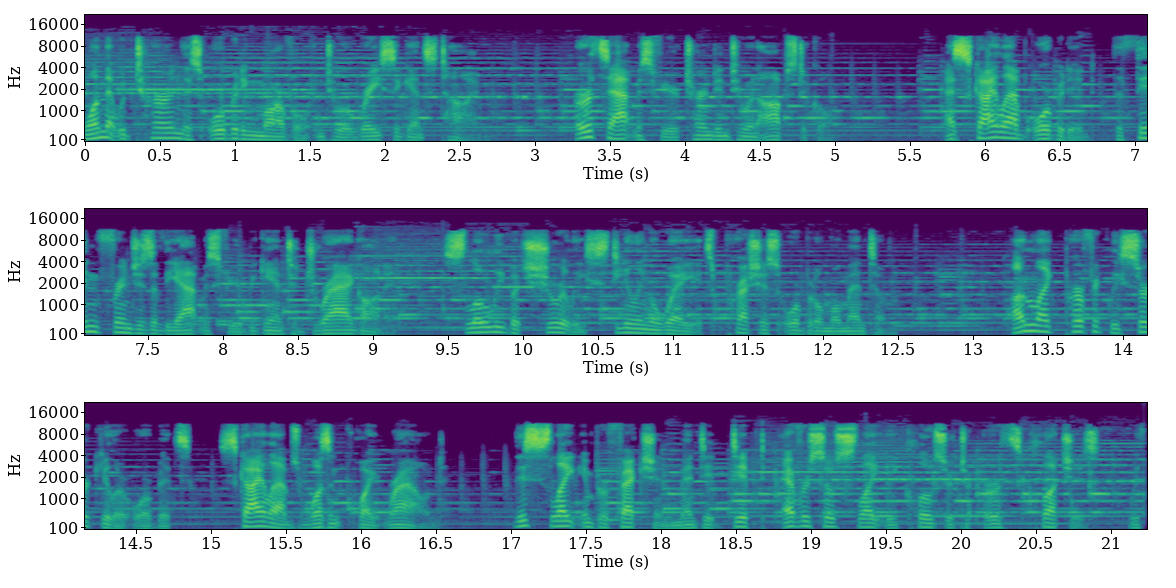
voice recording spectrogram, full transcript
one that would turn this orbiting marvel into a race against time. Earth's atmosphere turned into an obstacle. As Skylab orbited, the thin fringes of the atmosphere began to drag on it, slowly but surely stealing away its precious orbital momentum. Unlike perfectly circular orbits, Skylab's wasn't quite round. This slight imperfection meant it dipped ever so slightly closer to Earth's clutches with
